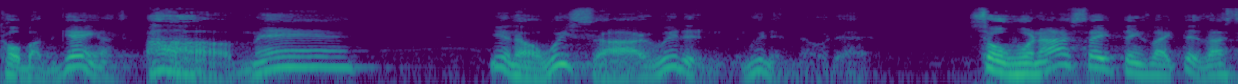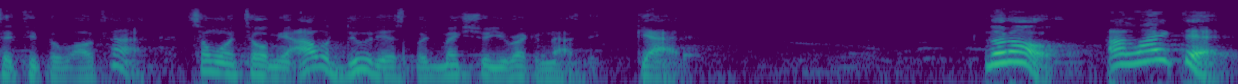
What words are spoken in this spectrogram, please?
told about the game. I said, Oh, man. You know, we sorry. We didn't, we didn't know that. So when I say things like this, I say to people all the time. Someone told me, I would do this, but make sure you recognize me. Got it. No, no. I like that.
